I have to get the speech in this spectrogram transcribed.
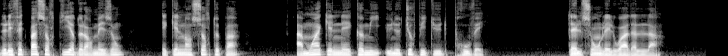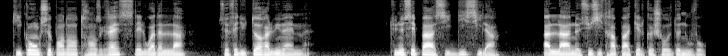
Ne les faites pas sortir de leur maison, et qu'elles n'en sortent pas, à moins qu'elles n'aient commis une turpitude prouvée. Telles sont les lois d'Allah. Quiconque cependant transgresse les lois d'Allah se fait du tort à lui-même. Tu ne sais pas si d'ici là, Allah ne suscitera pas quelque chose de nouveau.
